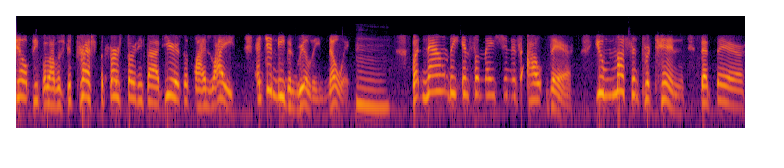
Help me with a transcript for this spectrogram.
tell people I was depressed the first 35 years of my life and didn't even really know it. Mm. But now the information is out there. You mustn't pretend that there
